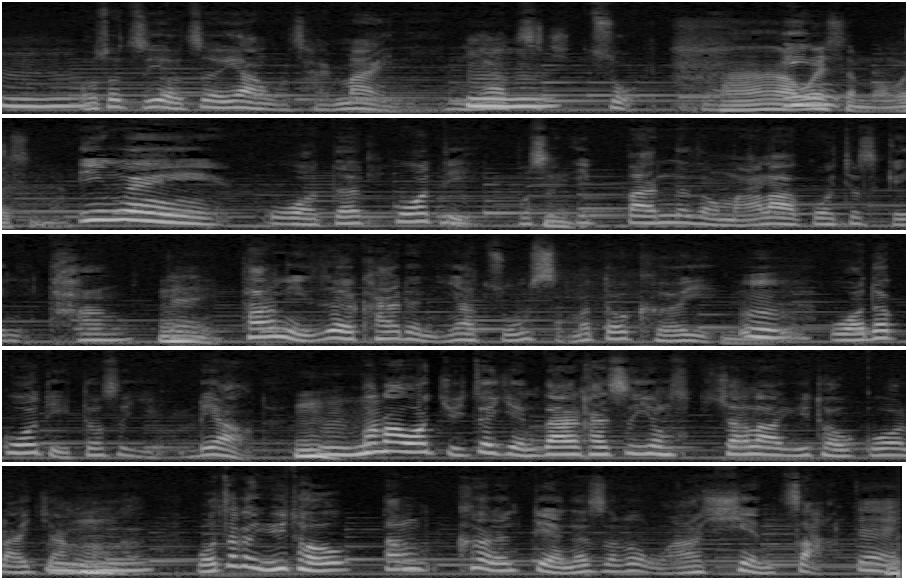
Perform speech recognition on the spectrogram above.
嗯，我说只有这样我才卖你，你要自己做。嗯、啊？为什么？为什么？因为。我的锅底不是一般那种麻辣锅，就是给你汤。对，汤你热开的，你要煮什么都可以。嗯，我的锅底都是有料的。嗯，包括我举最简单，还是用香辣鱼头锅来讲好了。我这个鱼头，当客人点的时候，我要现炸。对，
